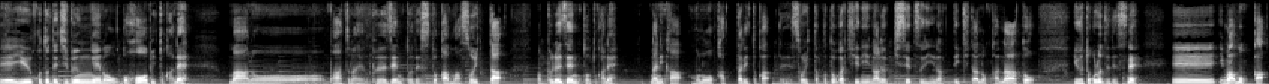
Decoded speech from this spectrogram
えー、いうことで自分へのご褒美とかねまああのパートナーへのプレゼントですとか、まあ、そういった、まあ、プレゼントとかね何か物を買ったりとか、えー、そういったことが気になる季節になってきたのかなというところでですね、えー、今目下、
